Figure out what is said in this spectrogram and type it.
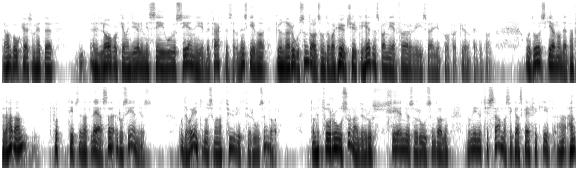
jag har en bok här som heter eh, Eh, lag och evangelium i C.O. Roseni betraktelser. Och den är skriven av Gunnar Rosendahl som då var högkyrklighetens banerförare i Sverige på 40 och 50-talet. Och då skrev han om detta, för då hade han fått tipset att läsa Rosenius. Och det var ju inte något som var naturligt för Rosendahl. De här två rosorna nu, Rosenius och Rosendahl, de, de blir nu tillsammans ett ganska effektivt han, han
